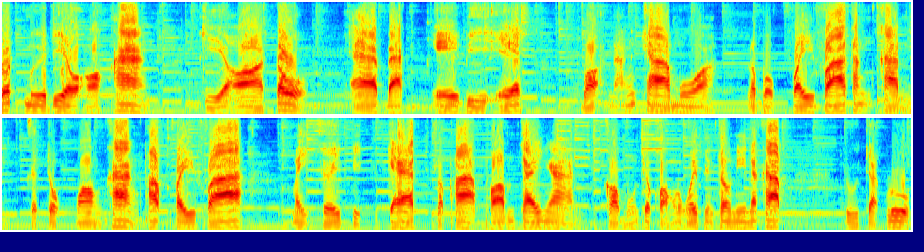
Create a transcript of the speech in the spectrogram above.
รถมือเดียวออกห้าง เกียร์ออโต้แอร์แบ็ก ABS เบาะหนังชามัว ระบบไฟฟ้าทั้งคัน กระจกมองข้างพับไฟฟ้า ไม่เคยติดแก๊ส สภาพพร้อมใช้งาน ข้อมูลเจ้าของลงไว้เพียงเท่านี้นะครับ ดูจากรูป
